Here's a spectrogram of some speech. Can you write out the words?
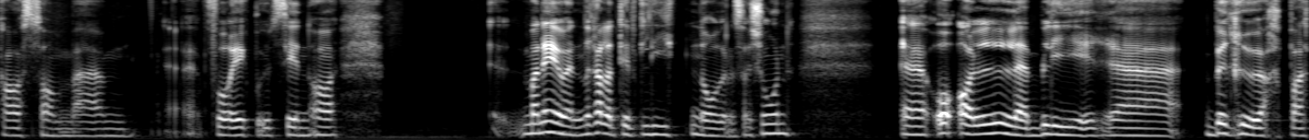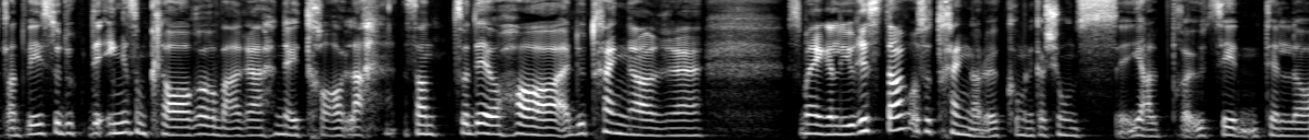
hva som eh, foregikk på utsiden. Og man er jo en relativt liten organisasjon. Eh, og alle blir eh, berørt på et eller annet vis. og Det er ingen som klarer å være nøytrale. Sant? Så det å ha Du trenger eh, som regel jurister, og så trenger du kommunikasjonshjelp fra utsiden til å,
